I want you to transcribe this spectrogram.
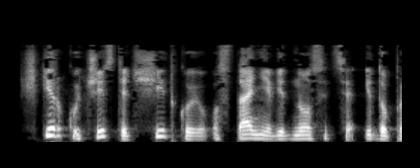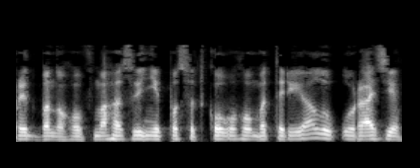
Шкірку чистять щіткою. Останнє відноситься і до придбаного в магазині посадкового матеріалу у разі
